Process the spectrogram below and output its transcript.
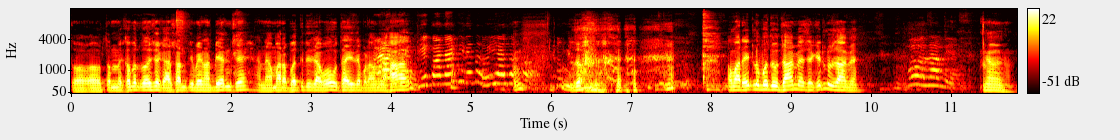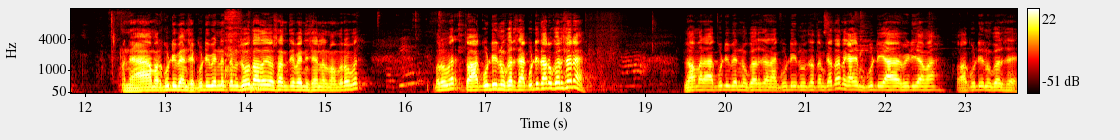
તો તમને ખબર તો હશે કે આ શાંતિભાઈના બેન છે અને અમારા ભત્રીજા બહુ થાય છે પણ અમે હા જો. અમારે એટલું બધું જામે છે કેટલું જામે? હા. અને આ અમારા ગુડીબેન છે ગુડીબેનને તમે જોતા થયો શાંતિભાઈની ચેનલમાં બરોબર? બરોબર? તો આ ગુડીનું ઘર છે આ ગુડી તારું ઘર છે ને? જો અમારે આ ગુડીબેનનું ઘર છે અને આ ગુડીનું તો તમે કહેતા ને કાંઈ ગુડી આવે વિડીયામાં આ ગુડીનું ઘર છે.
